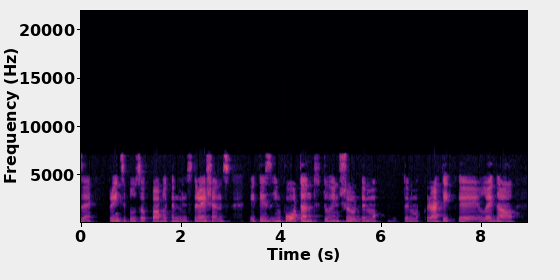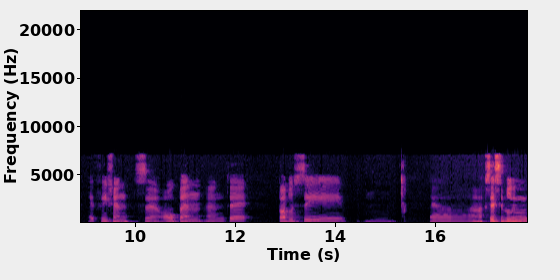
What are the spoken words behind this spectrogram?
the principles of public administrations, it is important to ensure demo democratic, uh, legal, efficient, uh, open and uh, publicly uh, accessible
